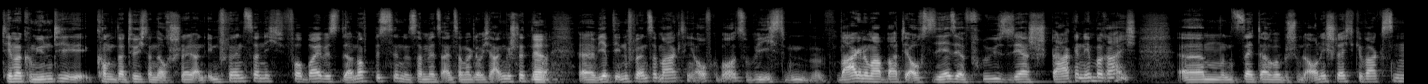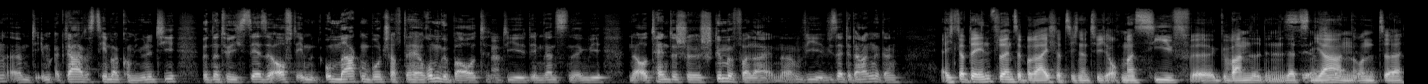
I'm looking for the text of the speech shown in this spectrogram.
Thema Community kommt natürlich dann auch schnell an Influencer nicht vorbei. Bist du da noch ein bisschen? Das haben wir jetzt ein, zwei Mal, glaube ich, angeschnitten. Ja. Aber, äh, wie habt ihr Influencer-Marketing aufgebaut? So wie ich es wahrgenommen habe, wart ihr auch sehr, sehr früh sehr stark in dem Bereich ähm, und seid darüber bestimmt auch nicht schlecht gewachsen. Ähm, die, klar, das Thema Community wird natürlich sehr, sehr oft eben um Markenbotschafter herum gebaut, ja. die dem Ganzen irgendwie eine authentische Stimme verleihen. Ne? Wie, wie seid ihr da rangegangen? Ich glaube, der Influencer-Bereich hat sich natürlich auch massiv äh, gewandelt in den letzten sehr Jahren. Und äh,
